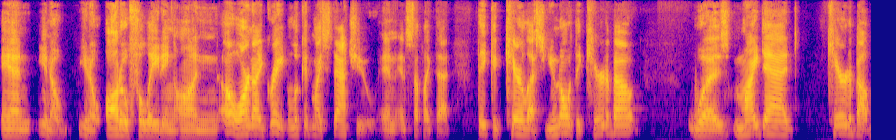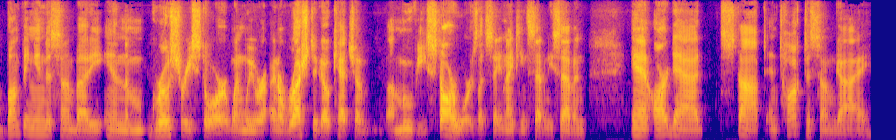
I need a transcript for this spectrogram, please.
and you know you know auto filleting on oh aren't i great and look at my statue and and stuff like that they could care less you know what they cared about was my dad cared about bumping into somebody in the grocery store when we were in a rush to go catch a, a movie star wars let's say in 1977 and our dad stopped and talked to some guy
